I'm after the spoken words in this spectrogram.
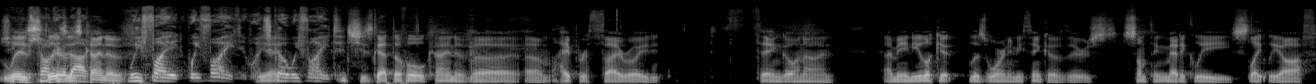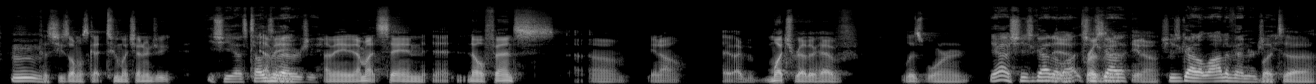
Liz, Liz is kind of, we fight, we fight. Let's Yeah. go, we fight. and she's got the whole kind of uh, um, hyperthyroid thing going on. I mean, you look at Liz Warren and you think of there's something medically slightly off Mm. because she's almost got too much energy. She has tons I mean, of energy. I mean, I'm not saying uh, no offense. Um, you know, I- I'd much rather have Liz Warren, yeah, she's got a lot. She's got. A, you know, she's got a lot of energy. but uh,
